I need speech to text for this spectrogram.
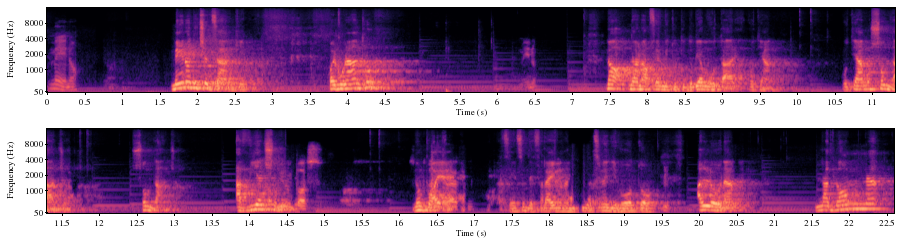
Meno. Meno dice Zanchi. Qualcun altro? Meno. No, no, no, fermi tutti, dobbiamo votare, votiamo. Votiamo sondaggio. Sondaggio. Avvia il sondaggio. Non posso. Non puoi, eh, pazienza, te farai una dichiarazione di voto. Allora, la donna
